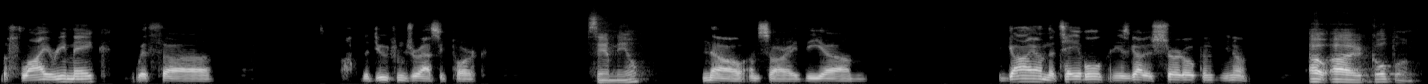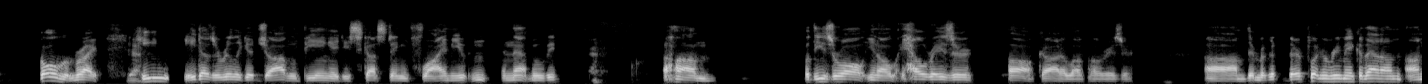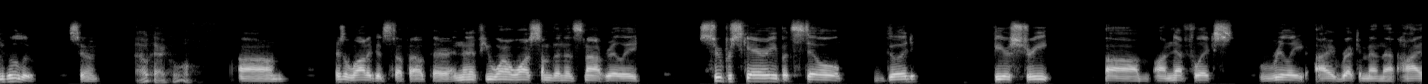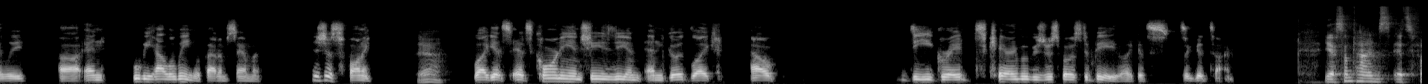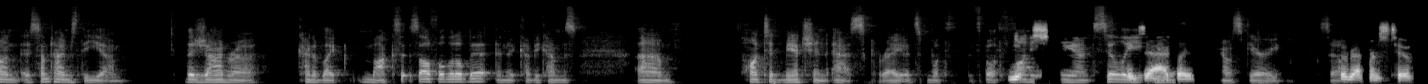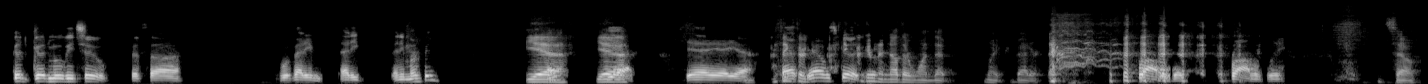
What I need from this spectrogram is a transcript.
The Fly remake with uh, the dude from Jurassic Park. Sam Neill? No, I'm sorry. The um guy on the table and he's got his shirt open, you know. Oh, uh Goldblum. Goldblum, right. Yeah. He he does a really good job of being a disgusting fly mutant in that movie. Um but these are all, you know, Hellraiser. Oh god, I love Hellraiser. Um, they're they're putting a remake of that on on Hulu soon. Okay, cool. Um, there's a lot of good stuff out there. And then if you want to watch something that's not really super scary but still good, Fear Street um, on Netflix. Really, I recommend that highly. Uh, and Hubie Halloween with Adam Sandler. It's just funny. Yeah. Like it's it's corny and cheesy and, and good like how D grade scary movies are supposed to be. Like it's it's a good time yeah sometimes it's fun sometimes the um the genre kind of like mocks itself a little bit and it becomes um haunted mansion esque right it's both it's both funny yes. and silly exactly know scary. So good reference too. Good good movie too with uh with eddie eddie eddie murphy? Yeah yeah. Yeah. Yeah yeah, yeah. i think that, they're yeah, it was good. they're doing another one that might be better. Probably probably. So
